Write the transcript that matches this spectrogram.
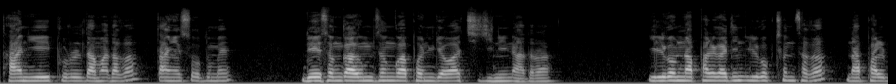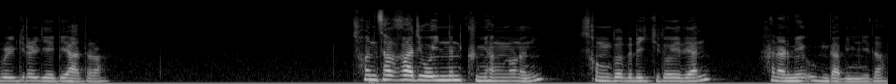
단위의 불을 담아다가 땅에 쏟음에 뇌성과 음성과 번개와 지진이 나더라. 일곱 나팔 가진 일곱 천사가 나팔 불기를 예비하더라. 천사가 가지고 있는 금향로는 성도들의 기도에 대한 하나님의 응답입니다.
